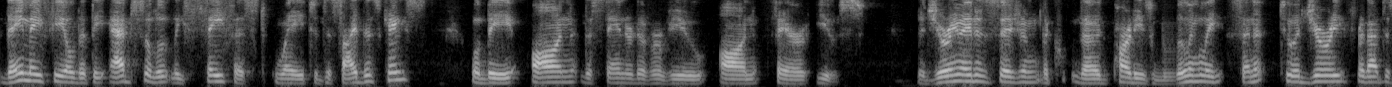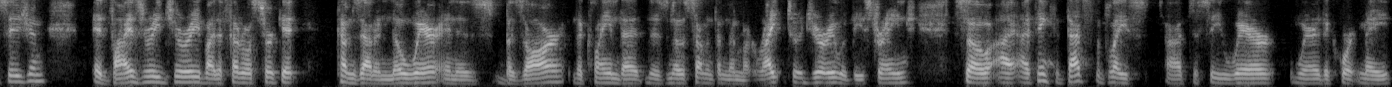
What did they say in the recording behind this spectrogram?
they may feel that the absolutely safest way to decide this case will be on the standard of review on fair use. The jury made a decision, the, the parties willingly sent it to a jury for that decision. Advisory jury by the Federal Circuit comes out of nowhere and is bizarre. The claim that there's no Seventh Amendment right to a jury would be strange. So I, I think that that's the place uh, to see where where the court may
